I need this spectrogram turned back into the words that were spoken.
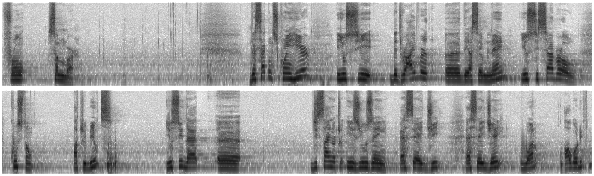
from somewhere. The second screen here, you see the driver, the assembly name, you see several custom attributes, you see that uh, signature is using SAG, SHA1 algorithm.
